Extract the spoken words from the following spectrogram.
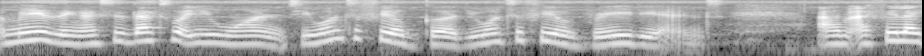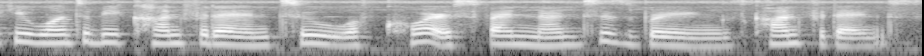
amazing i see that's what you want you want to feel good you want to feel radiant um, I feel like you want to be confident too. Of course, finances brings confidence.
